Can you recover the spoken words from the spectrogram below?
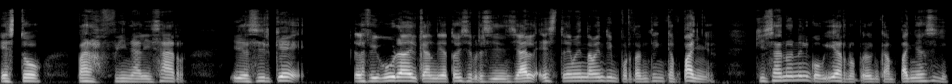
Esto para finalizar y decir que la figura del candidato vicepresidencial es tremendamente importante en campaña, quizá no en el gobierno, pero en campaña sí,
